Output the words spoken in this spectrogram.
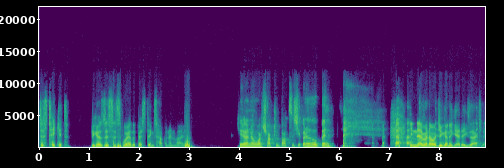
just take it because this is where the best things happen in life you don't know what chocolate boxes you're going to open you never know what you're going to get exactly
